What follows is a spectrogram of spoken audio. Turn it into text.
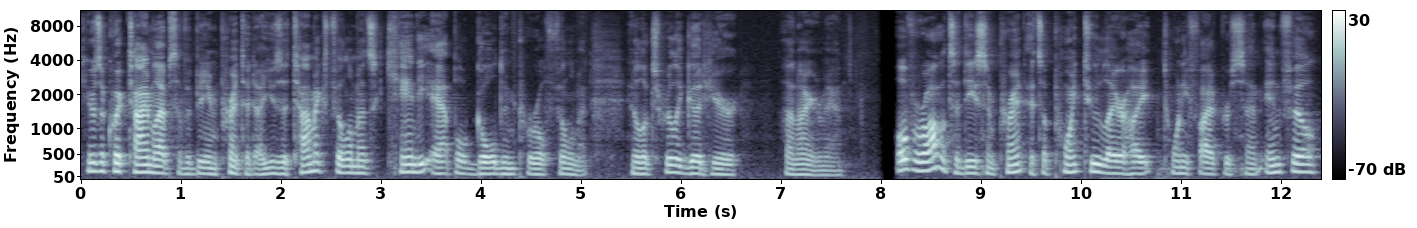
Here's a quick time lapse of it being printed. I use Atomic Filaments Candy Apple Golden Pearl filament. And It looks really good here on Iron Man. Overall, it's a decent print. It's a 0.2 layer height, 25% infill,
